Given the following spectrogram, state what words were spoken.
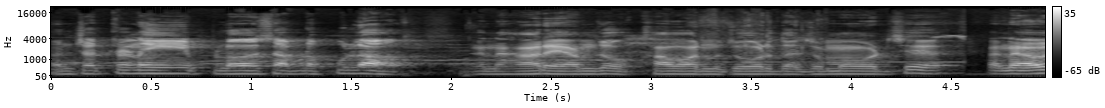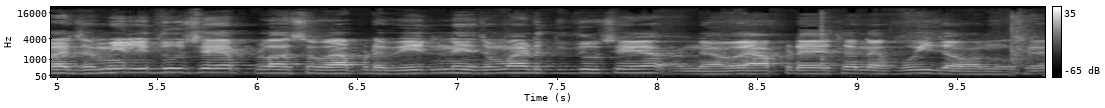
અને ચટણી પ્લસ આપણો પુલાવ. અને હારે આમ જો ખાવાનું જોરદાર જમાવટ છે. અને હવે જમી લીધું છે, પ્લસ હવે આપણે વીરને જમાડી દીધું છે અને હવે આપણે છે ને સૂઈ જવાનું છે.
